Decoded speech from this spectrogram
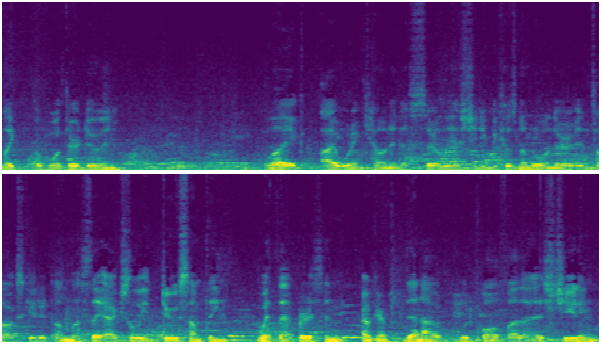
like of what they're doing. Like I wouldn't count it necessarily as cheating because number one they're intoxicated unless they actually do something with that person. okay. Then I would qualify that as cheating.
